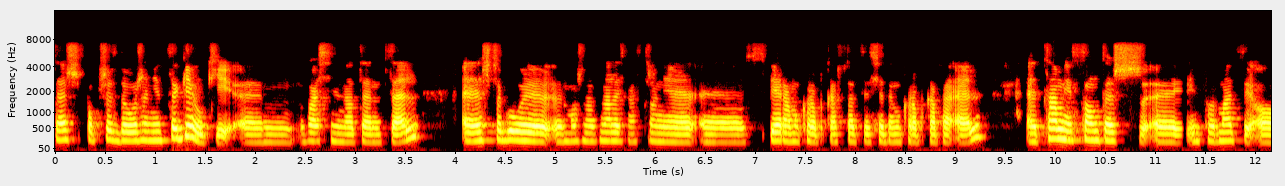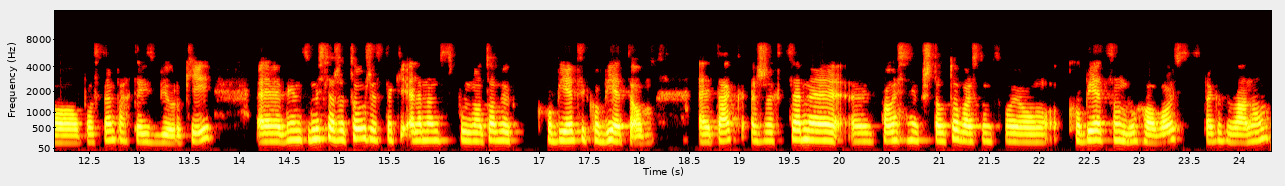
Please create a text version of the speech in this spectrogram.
też poprzez dołożenie cegiełki właśnie na ten cel. Szczegóły można znaleźć na stronie wspieram.stacja7.pl. E, tam jest, są też e, informacje o postępach tej zbiórki, e, więc myślę, że to już jest taki element wspólnotowy kobiety kobietom, tak, że chcemy właśnie kształtować tą swoją kobiecą duchowość, tak zwaną,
